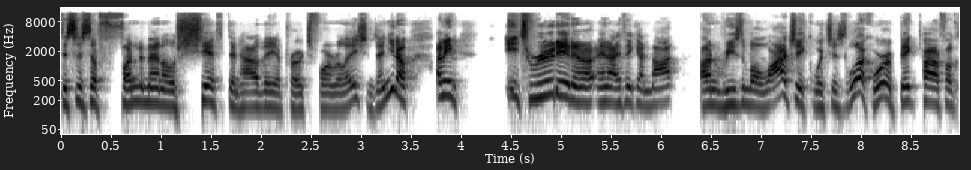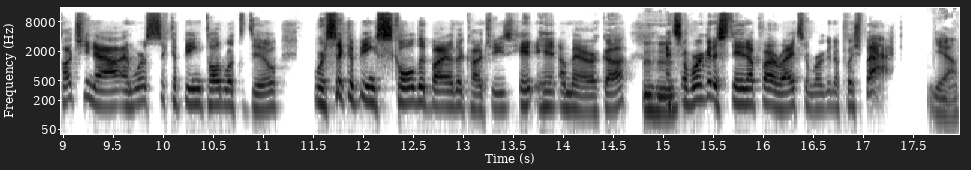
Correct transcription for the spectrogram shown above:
This is a fundamental shift in how they approach foreign relations. And you know, I mean, it's rooted in, in I think a not unreasonable logic, which is look, we're a big, powerful country now, and we're sick of being told what to do. We're sick of being scolded by other countries, hint, hint, America. Mm-hmm. And so we're going to stand up for our rights and we're going to push back. Yeah.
